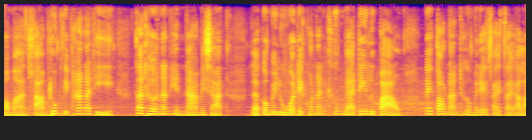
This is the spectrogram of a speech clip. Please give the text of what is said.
ประมาณ3ามทุ่มสินาที แต่เธอนั้นเห็นหน้าไม่ชัด และก็ไม่รู้ว่าเด็กคนนั้นคือแมดดี้หรือเปล่า ในตอนนั้นเธอไม่ได้ใส่ใจอะไร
